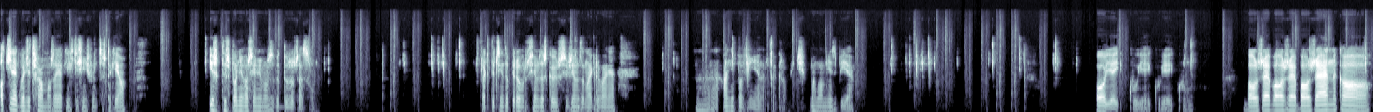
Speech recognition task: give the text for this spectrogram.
Odcinek będzie trwał może jakieś 10 minut, coś takiego. Iż gdyż, ponieważ ja nie mam zbyt dużo czasu. Praktycznie dopiero wróciłem ze szkoły, już się wziąłem za nagrywanie. Eee, A nie powinienem tak robić. Mama mnie zbije. Ojejku, jejku, jejku. Boże, Boże, Bożenko.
